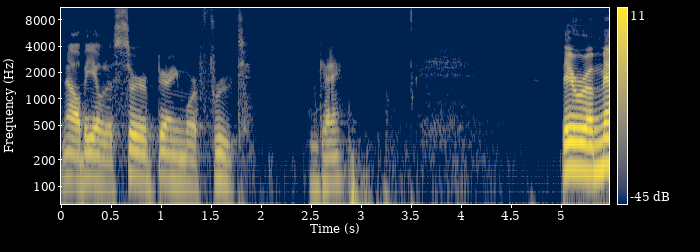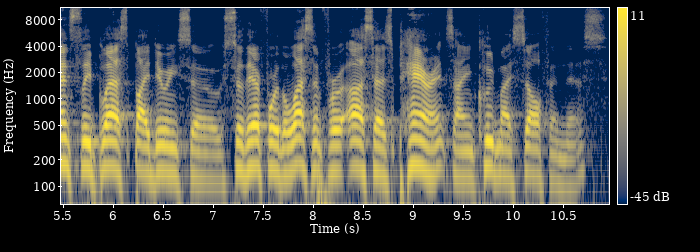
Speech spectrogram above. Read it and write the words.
and I'll be able to serve bearing more fruit. Okay? They were immensely blessed by doing so. So, therefore, the lesson for us as parents, I include myself in this,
